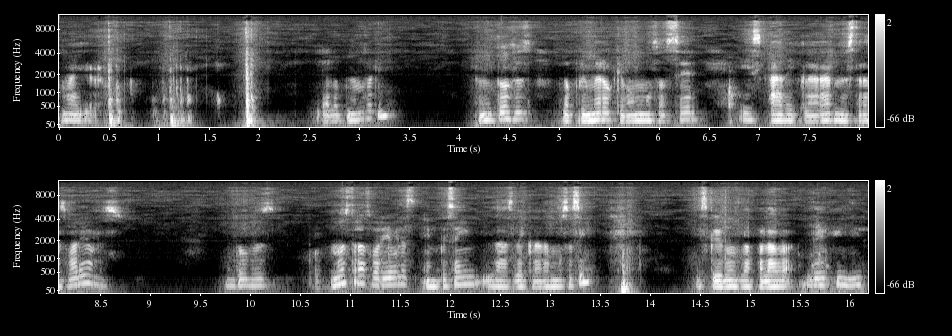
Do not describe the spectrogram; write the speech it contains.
mayor ya lo tenemos aquí entonces lo primero que vamos a hacer es a declarar nuestras variables. Entonces nuestras variables en las declaramos así. Escribimos la palabra definir.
